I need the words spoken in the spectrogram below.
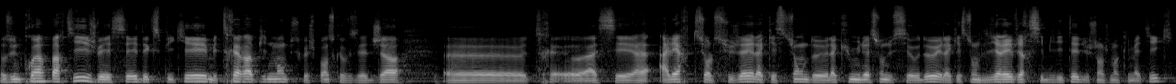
Dans une première partie, je vais essayer d'expliquer, mais très rapidement, puisque je pense que vous êtes déjà euh, euh, assez alerte sur le sujet, la question de l'accumulation du CO2 et la question de l'irréversibilité du changement climatique.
